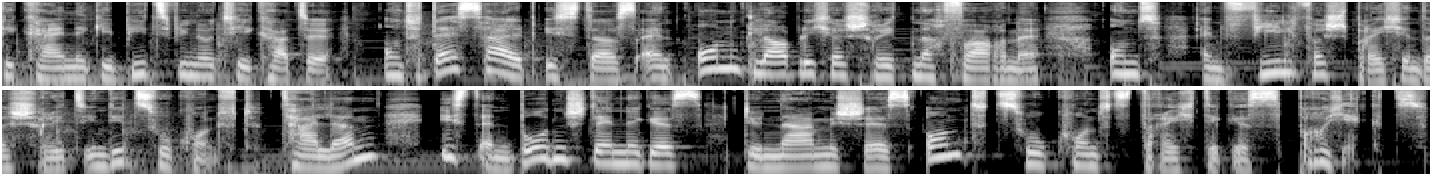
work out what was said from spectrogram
die keine Gebietsvinothek hatte. Und deshalb ist das ein unglaublicher Schritt nach vorne und ein vielversprechender Schritt in die Zukunft. Tallern ist ein bodenständiges, dynamisches und zukunftsträchtiges Projekt.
